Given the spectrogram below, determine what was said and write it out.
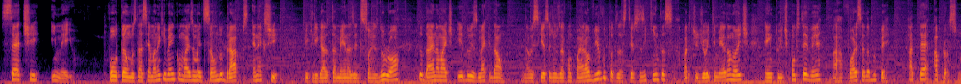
7,5. Voltamos na semana que vem com mais uma edição do Draps NXT. Fique ligado também nas edições do Raw, do Dynamite e do SmackDown. Não esqueça de nos acompanhar ao vivo todas as terças e quintas, a partir de 8h30 da noite, em twitch.tv barra Até a próxima!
